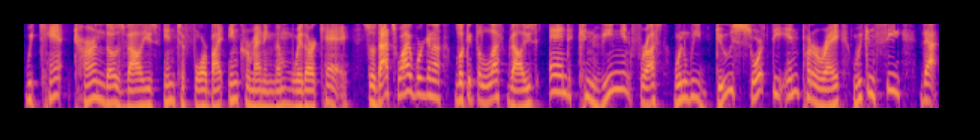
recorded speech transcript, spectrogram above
We can't turn those values into 4 by incrementing them with our k. So that's why we're going to look at the left values and convenient for us when we do sort the input array, we can see that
